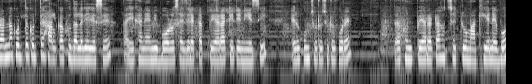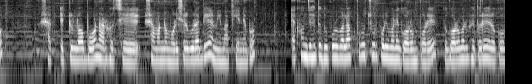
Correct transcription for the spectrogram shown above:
রান্না করতে করতে হালকা ক্ষুধা লেগে গেছে, তাই এখানে আমি বড় সাইজের একটা পেয়ারা কেটে নিয়েছি, এরকম ছোট ছোট করে। তো এখন পেয়ারাটা হচ্ছে একটু মাখিয়ে নেব। একটু লবণ আর হচ্ছে সামান্য মরিচের গুঁড়া দিয়ে আমি মাখিয়ে নেব। এখন যেহেতু দুপুরবেলা প্রচুর পরিমাণে গরম পড়ে, তো গরমের ভেতরে এরকম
